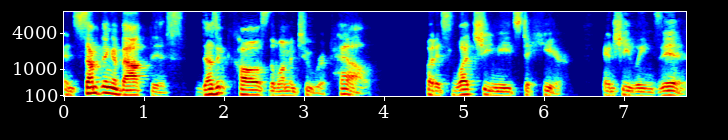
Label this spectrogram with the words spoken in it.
And something about this doesn't cause the woman to repel, but it's what she needs to hear. And she leans in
